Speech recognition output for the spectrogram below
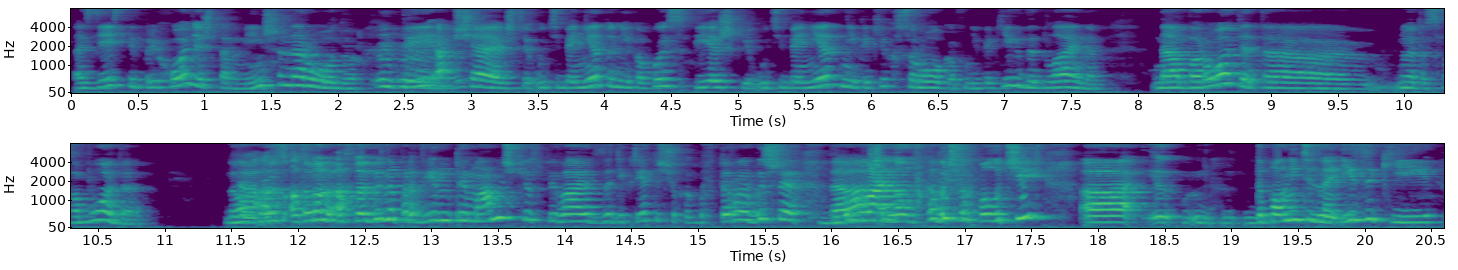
а здесь ты приходишь, там меньше народу, угу. ты общаешься, у тебя нету никакой спешки, у тебя нет никаких сроков, никаких дедлайнов. Наоборот, это, ну, это свобода. Но да, ос- том... Особенно продвинутые мамочки успевают за декрет еще как бы второе высшее, да. буквально в кавычках получить а, дополнительно языки,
